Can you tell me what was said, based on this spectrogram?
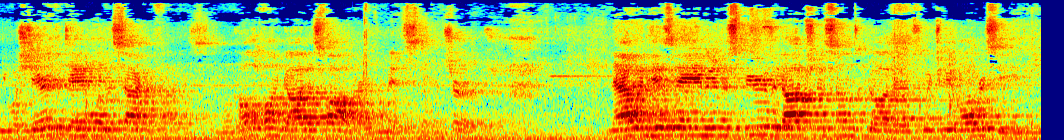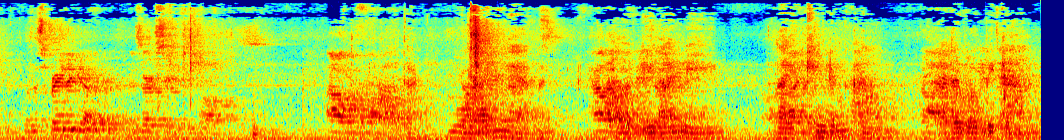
he will share at the table of his sacrifice, and will call upon God as Father in the midst of the church. Now, in his name in the spirit of adoption as sons and daughters, which we have all received, let us pray together as our Savior taught us. Our Father, who art in heaven, hallowed be thy name. Thy kingdom come, thy will be done,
